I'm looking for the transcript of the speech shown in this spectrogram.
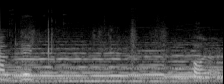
Un peu. Oh.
